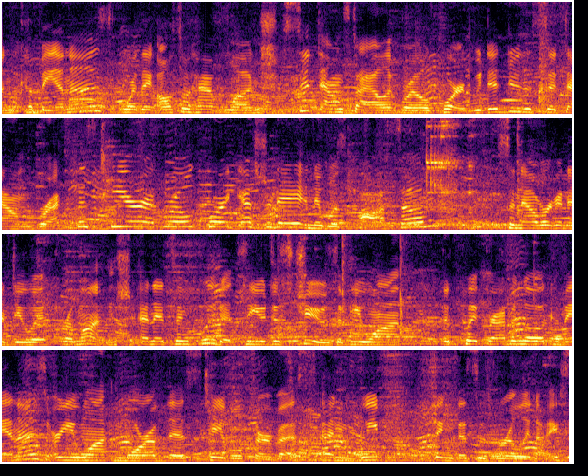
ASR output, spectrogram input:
Done cabanas, or they also have lunch sit down style at Royal Court. We did do the sit down breakfast here at Royal Court yesterday, and it was awesome. So now we're gonna do it for lunch, and it's included. So you just choose if you want the quick grab and go at cabanas, or you want more of this table service. And we think this is really nice.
